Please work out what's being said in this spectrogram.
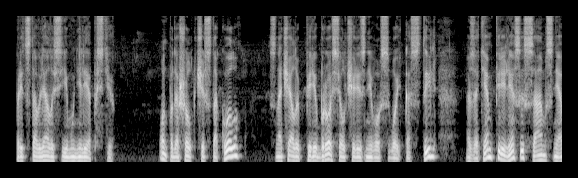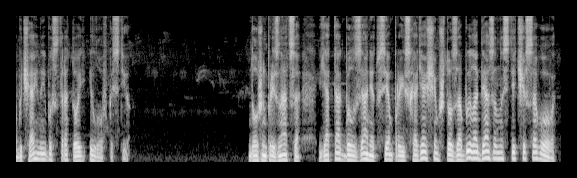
представлялась ему нелепостью. Он подошел к чистоколу, сначала перебросил через него свой костыль, а затем перелез и сам с необычайной быстротой и ловкостью. Должен признаться, я так был занят всем происходящим, что забыл обязанности часового —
